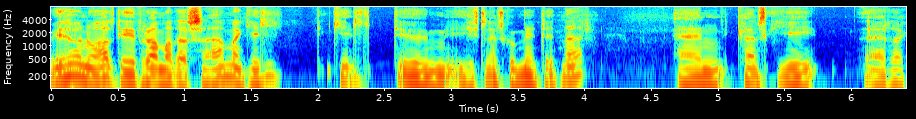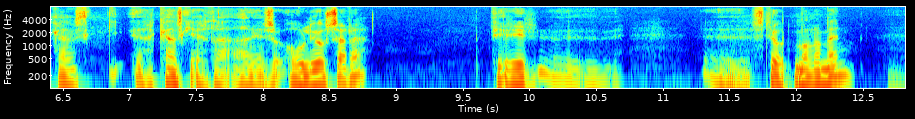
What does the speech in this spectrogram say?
við höfum nú haldið fram að það sama gild, gildi um íslensku myndirnar en kannski er það kannski, kannski er það aðeins óljósara fyrir uh, uh, stjórnmálamenn. Mm.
